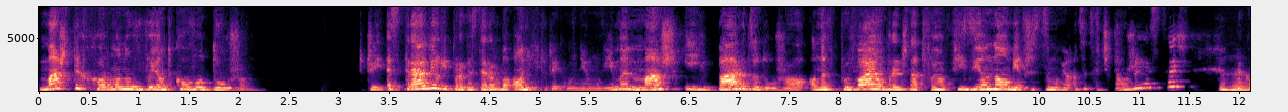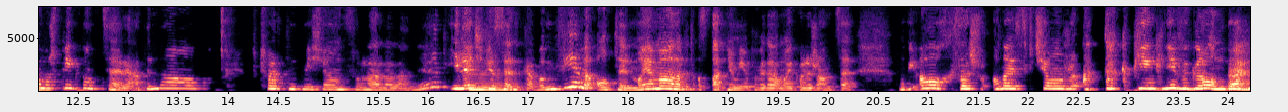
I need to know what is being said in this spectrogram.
Masz tych hormonów wyjątkowo dużo. Czyli estradiol i progesteron, bo o nich tutaj głównie mówimy, masz ich bardzo dużo, one wpływają wręcz na twoją fizjonomię. Wszyscy mówią, a co ty w ciąży jesteś? Taką Mhm. masz piękną cerę, a ty no w czwartym miesiącu, la la la, nie? I leci Mhm. piosenka, bo my wiemy o tym. Moja mama nawet ostatnio mi opowiadała, mojej koleżance. Mówi, och, zasz, ona jest w ciąży, a tak pięknie wygląda.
